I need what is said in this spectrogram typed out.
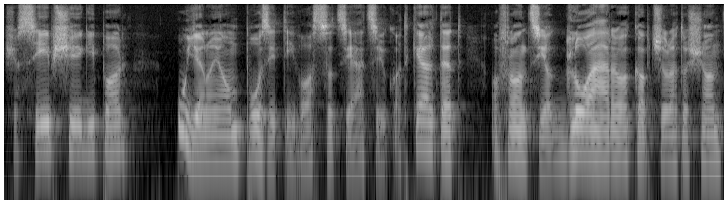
és a szépségipar ugyanolyan pozitív asszociációkat keltett a francia gloárral kapcsolatosan,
